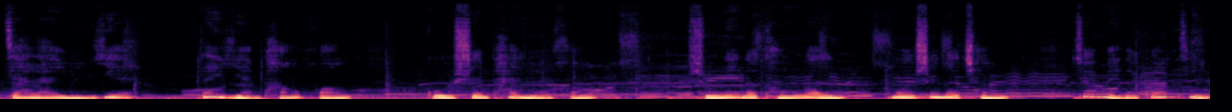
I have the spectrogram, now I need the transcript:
伽蓝雨夜，泪眼彷徨，孤身盼永恒。熟练的口吻，陌生的城，最美的光景，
